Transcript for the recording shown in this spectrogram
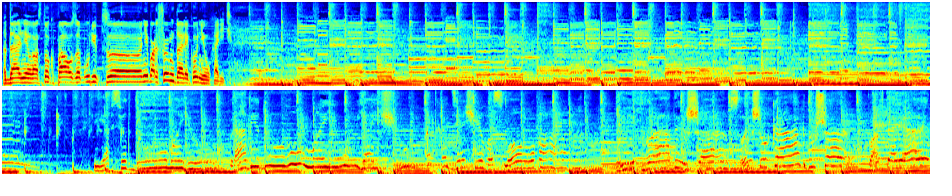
Дальнего Востока». Пауза будет э, небольшой, далеко не уходить. Я все думаю про беду мою, я ищу подходящего слова. Едва дыша, слышу, как душа Повторяет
